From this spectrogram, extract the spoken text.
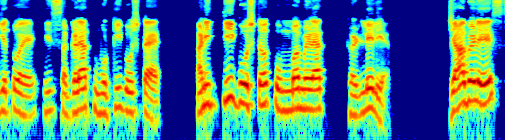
येतोय ही सगळ्यात मोठी गोष्ट आहे. आणि ती गोष्ट कुंभमेळ्यात घडलेली आहे. ज्या वेळेस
